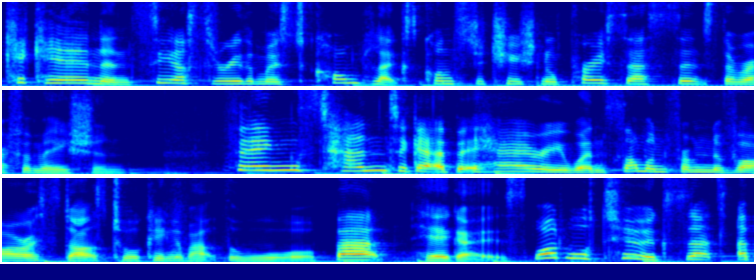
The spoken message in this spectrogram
kick in and see us through the most complex constitutional process since the Reformation. Things tend to get a bit hairy when someone from Novara starts talking about the war, but here goes. World War II exerts a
